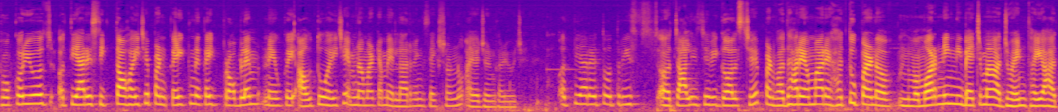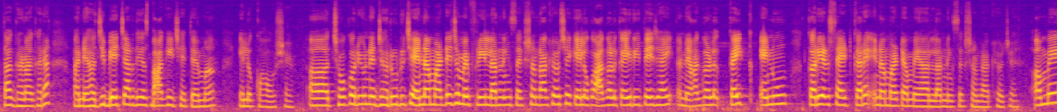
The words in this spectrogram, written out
છોકરીઓ જ અત્યારે શીખતા હોય છે, પણ કંઈક ને કંઈક પ્રોબ્લેમ ને એવું કંઈ આવતું હોય છે, એમના માટે અમે લર્નિંગ સેક્શનનું આયોજન કર્યું છે. અત્યારે તો ત્રીસ ચાલીસ જેવી ગર્લ્સ છે, પણ વધારે અમારે હતું પણ મોર્નિંગની બેચમાં જોઈન થયા હતા ઘણા ખરા, અને હજી બે ચાર દિવસ બાકી છે તેમાં એ લોકો આવશે. છોકરીઓને જરૂરી છે, એના માટે જ અમે ફ્રી લર્નિંગ સેક્શન રાખ્યો છે કે એ લોકો આગળ કઈ રીતે જાય અને આગળ કંઈક એનું કરિયર સેટ કરે, એના માટે અમે આ લર્નિંગ સેક્શન રાખ્યો છે. અમે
